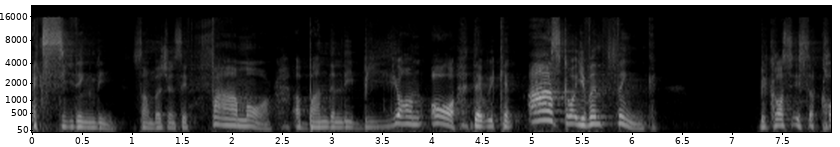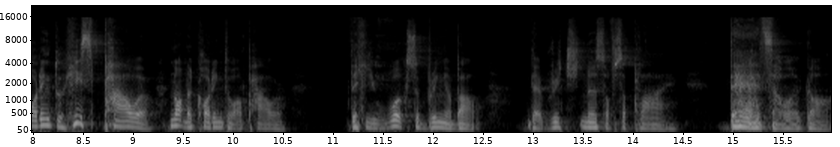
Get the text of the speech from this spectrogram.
exceedingly, some versions say far more abundantly, beyond all that we can ask or even think because it's according to His power, not according to our power, that He works to bring about that richness of supply. That's our God.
